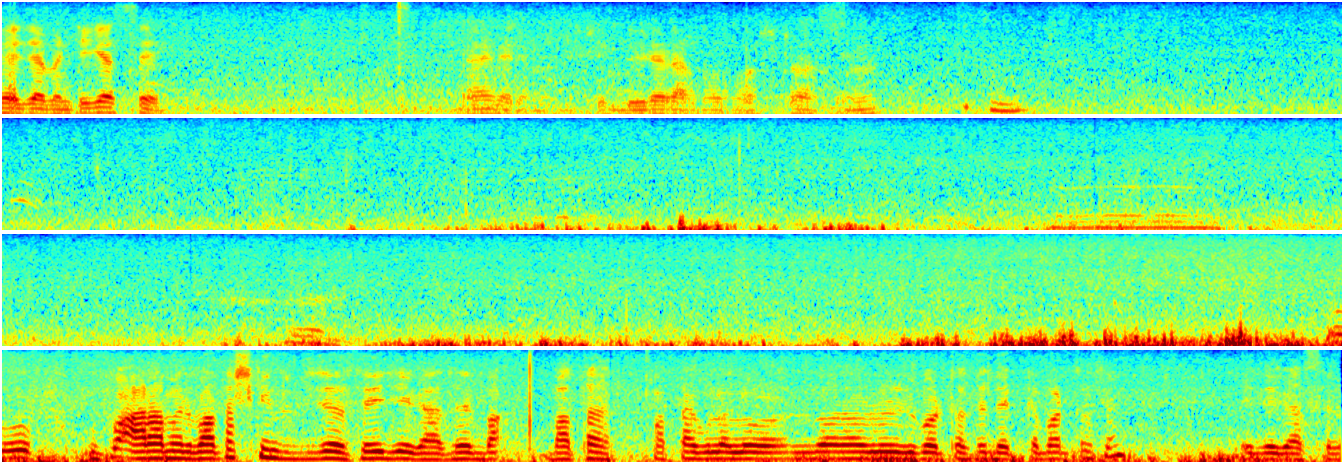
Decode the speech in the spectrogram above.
হয়ে যাবেন, ঠিক আছে? হ্যাঁ দুইটা রাখা, কষ্ট আছে। আরামের বাতাস কিন্তু দিতেছে। এই যে গাছের বাতাস, পাতাগুলো লড়ালড়ি করতেছে, দেখতে পারতেছেন? এই যে গাছের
